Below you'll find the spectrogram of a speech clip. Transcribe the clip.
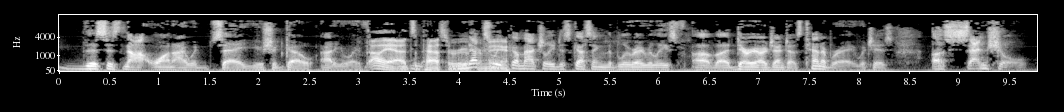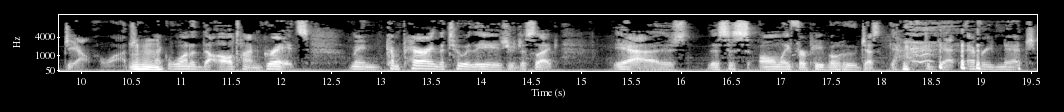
This is not one I would say you should go out of your way for. Oh yeah, it's a passeroo Next week, I'm actually discussing the Blu-ray release of uh, Dario Argento's Tenebrae, which is essential giallo watch, Mm-hmm. like one of the all-time greats. I mean, comparing the two of these, you're just like, yeah, there's, this is only for people who just have to get every niche.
